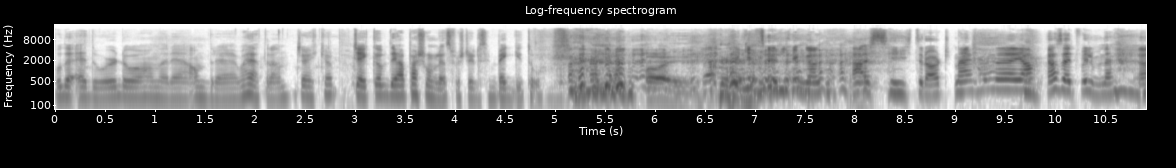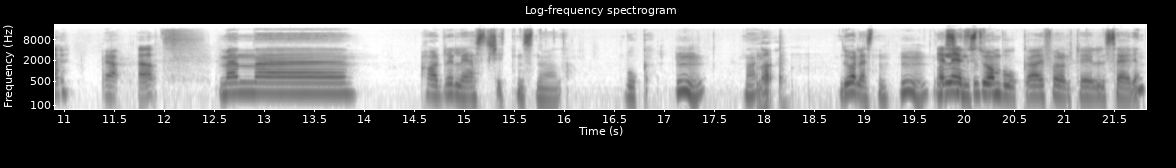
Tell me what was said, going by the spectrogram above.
både Edward og han derre andre Hva heter han? Jacob. Jacob, De har personlighetsforstyrrelser, begge to. Oi. Ikke tull engang. Det er sykt rart. Nei, men eh, ja, jeg har sett filmene. Ja. Ja. Ja. Men uh, har dere lest 'Skitten snø', da? Boka? Mm. Nei. Nei. Du har lest den. Mm. Hva Jeg syns du om boka i forhold til serien?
